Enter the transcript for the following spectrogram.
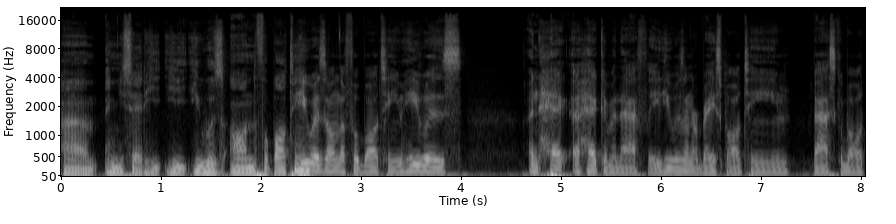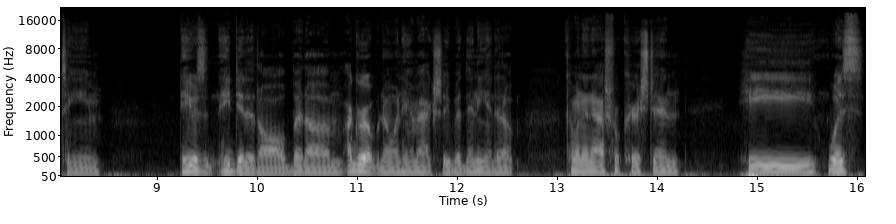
Um, and you said he, he he was on the football team. He was on the football team. He was an heck, a heck of an athlete. He was on our baseball team, basketball team. He was he did it all. But um, I grew up knowing him actually. But then he ended up coming to Nashville Christian. He was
